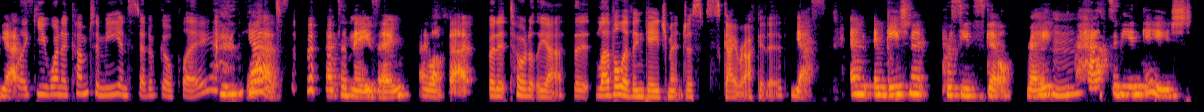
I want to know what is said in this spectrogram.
yes. Like you want to come to me instead of go play? yes. That's amazing. I love that. But it totally, yeah, the level of engagement just skyrocketed. Yes. And engagement precedes skill, right? Mm-hmm. You have to be engaged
